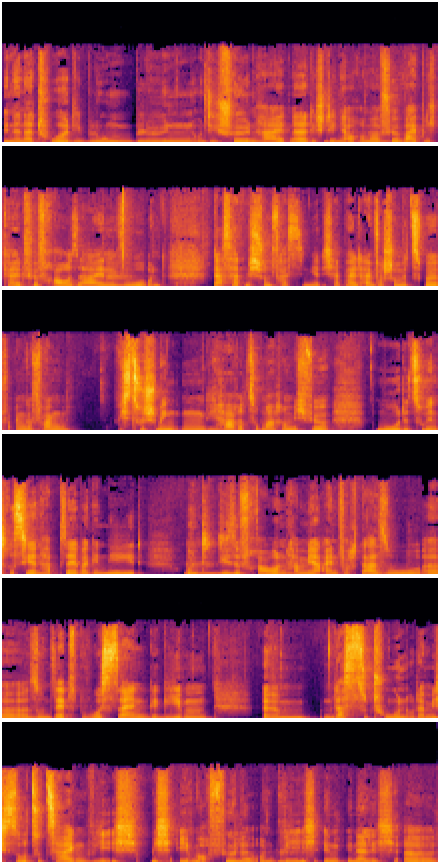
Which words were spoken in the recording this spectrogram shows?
in der Natur die Blumen blühen und die Schönheit, ne, die stehen ja auch immer mhm. für Weiblichkeit, für Frau sein, mhm. so. Und das hat mich schon fasziniert. Ich habe halt einfach schon mit zwölf angefangen, mich zu schminken, die Haare zu machen, mich für Mode zu interessieren, habe selber genäht. Und mhm. diese Frauen haben mir einfach da so, äh, so ein Selbstbewusstsein gegeben, ähm, das zu tun oder mich so zu zeigen, wie ich mich eben auch fühle und mhm. wie ich in, innerlich, äh,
